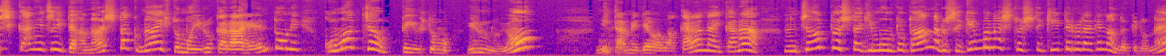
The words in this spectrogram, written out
疾患について話したくない人もいるから返答に困っちゃうっていう人もいるのよ。見た目ではわからないからちょっとした疑問と単なる世間話として聞いてるだけなんだけどね。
